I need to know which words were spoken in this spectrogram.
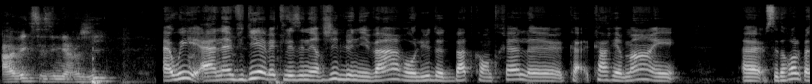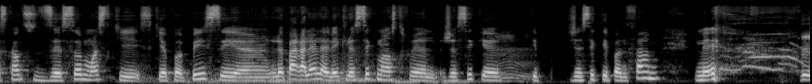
avec ces énergies. Ah oui, à naviguer avec les énergies de l'univers au lieu de te battre contre elles euh, carrément. Et euh, c'est drôle parce que quand tu disais ça, moi, ce qui, ce qui a popé, c'est euh, le parallèle avec le cycle menstruel. Je sais que hmm. je sais que t'es pas une femme, mais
